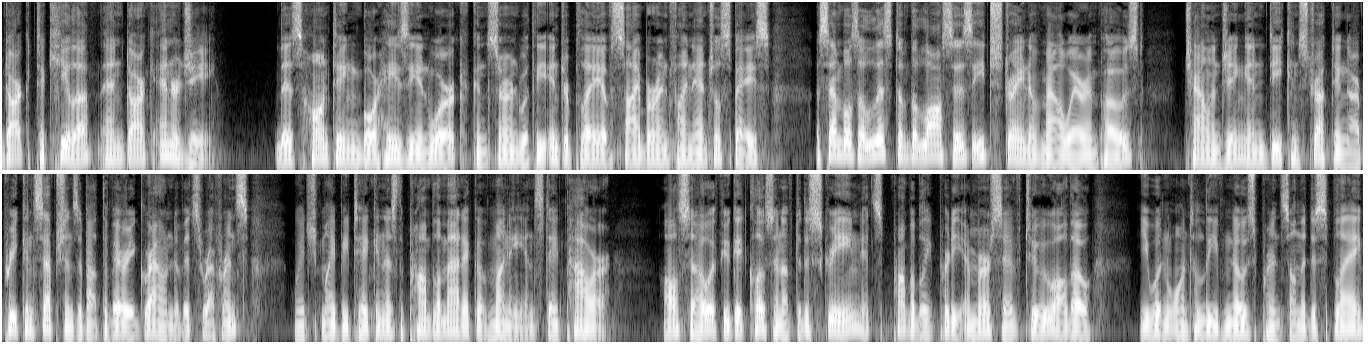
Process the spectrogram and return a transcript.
Dark Tequila, and Dark Energy. This haunting Borgesian work, concerned with the interplay of cyber and financial space, assembles a list of the losses each strain of malware imposed, challenging and deconstructing our preconceptions about the very ground of its reference which might be taken as the problematic of money and state power. Also, if you get close enough to the screen, it's probably pretty immersive too, although you wouldn't want to leave nose prints on the display,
